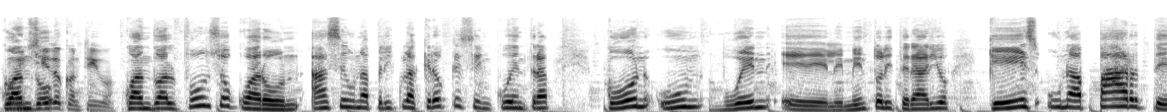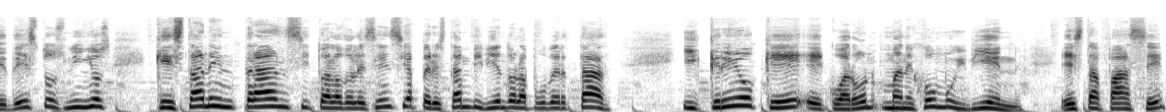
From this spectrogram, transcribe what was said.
Cuando- Coincido contigo. Cuando Alfonso Cuarón hace una película, creo que se encuentra con un buen eh, elemento literario que es una parte de estos niños que están en tránsito a la adolescencia, pero están viviendo la pubertad. Y creo que eh, Cuarón manejó muy bien esta fase,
